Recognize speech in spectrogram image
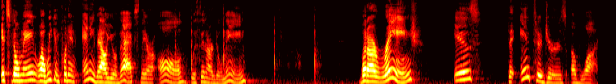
Its domain, well, we can put in any value of x. They are all within our domain. But our range is the integers of y.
